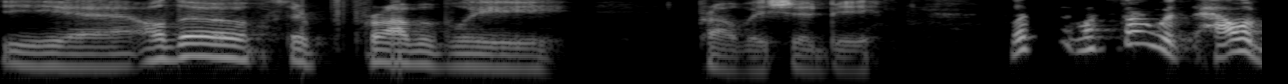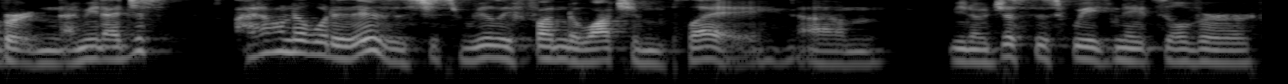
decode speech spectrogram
yeah, although there probably probably should be. Let's let's start with Halliburton. I mean, I just I don't know what it is. It's just really fun to watch him play. Um, you know, just this week, Nate Silver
